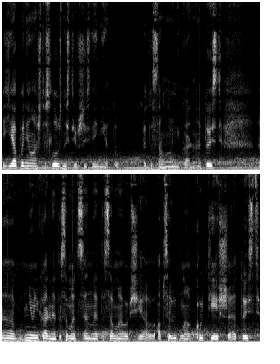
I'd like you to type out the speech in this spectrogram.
я поняла, что сложностей в жизни нету. Это самое уникальное. То есть э, не уникальное, это самое ценное, это самое вообще абсолютно крутейшее. То есть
